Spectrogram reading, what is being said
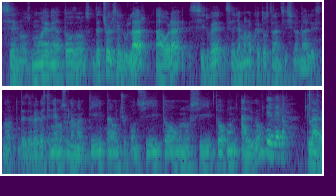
se nos mueve a todos. De hecho, el celular ahora sirve, se llaman objetos transicionales, ¿no? Desde bebés teníamos una mantita, un chuponcito, un osito, un algo. El dedo. Claro,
